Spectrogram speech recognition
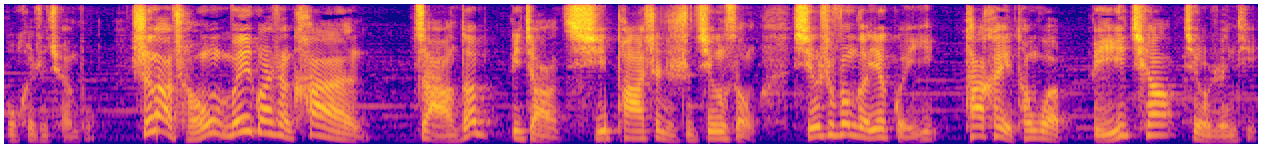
不会是全部。石脑虫微观上看长得比较奇葩，甚至是惊悚，行事风格也诡异。它可以通过鼻腔进入人体。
